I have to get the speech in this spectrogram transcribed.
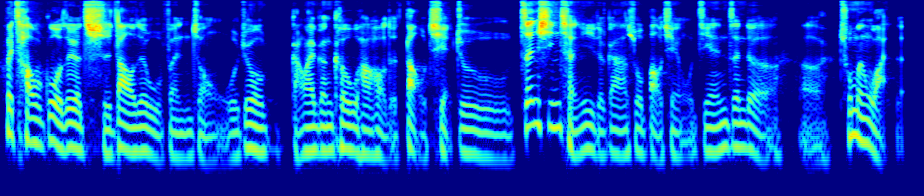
会超过这个迟到这五分钟，我就赶快跟客户好好的道歉，就真心诚意的跟他说抱歉，我今天真的呃出门晚了。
